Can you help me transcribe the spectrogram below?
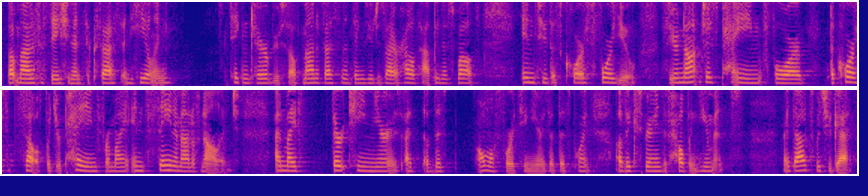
about manifestation and success and healing, taking care of yourself, manifesting the things you desire health, happiness, wealth into this course for you. So you're not just paying for the course itself, but you're paying for my insane amount of knowledge and my 13 years at, of this almost 14 years at this point of experience of helping humans, right? That's what you get.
